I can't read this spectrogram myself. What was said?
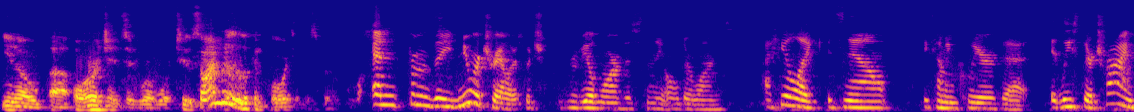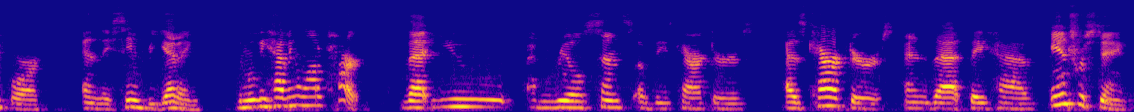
you know, uh, origins in World War II. So I'm really looking forward to this film. And from the newer trailers, which reveal more of this than the older ones, I feel like it's now becoming clear that at least they're trying for, and they seem to be getting, the movie having a lot of heart. That you have a real sense of these characters as characters, and that they have interesting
